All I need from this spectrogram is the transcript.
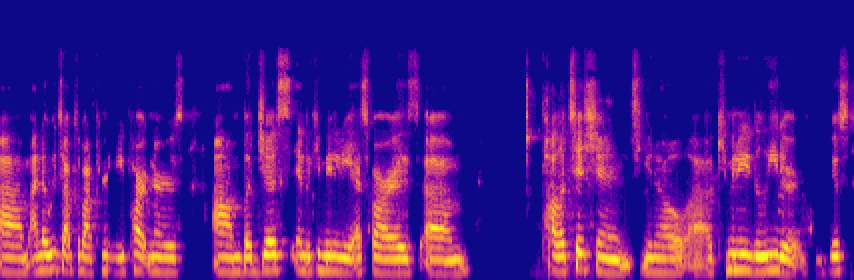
Um, I know we talked about community partners, um, but just in the community as far as um, politicians, you know, uh, community leaders, just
